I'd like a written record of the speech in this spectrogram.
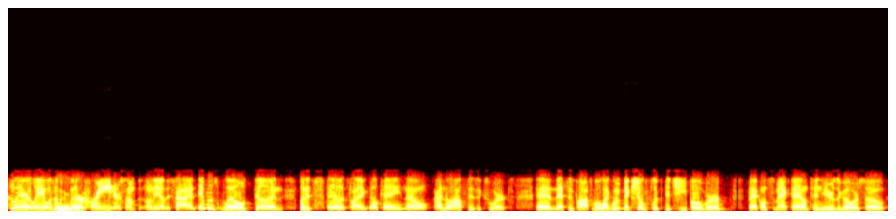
clearly it was a, a crane or something on the other side. It was well done, but it's still it's like okay, no, I know how physics works, and that's impossible. Like when Big Show flipped the Jeep over back on SmackDown ten years ago or so,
